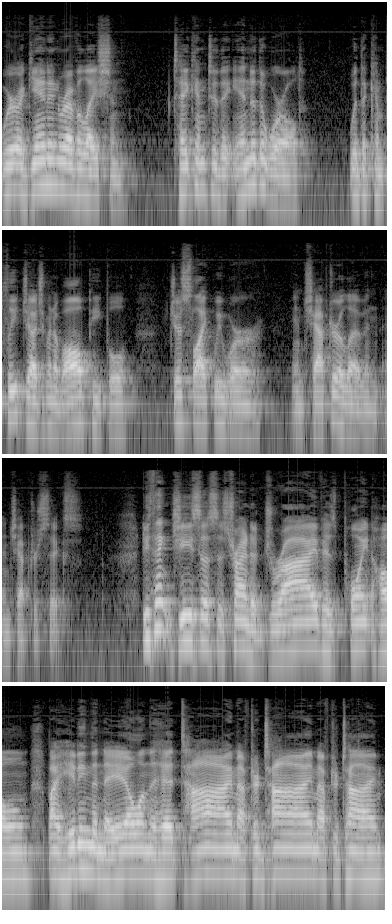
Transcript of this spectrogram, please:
we're again in Revelation, taken to the end of the world with the complete judgment of all people, just like we were in chapter 11 and chapter 6. Do you think Jesus is trying to drive his point home by hitting the nail on the head time after time after time?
